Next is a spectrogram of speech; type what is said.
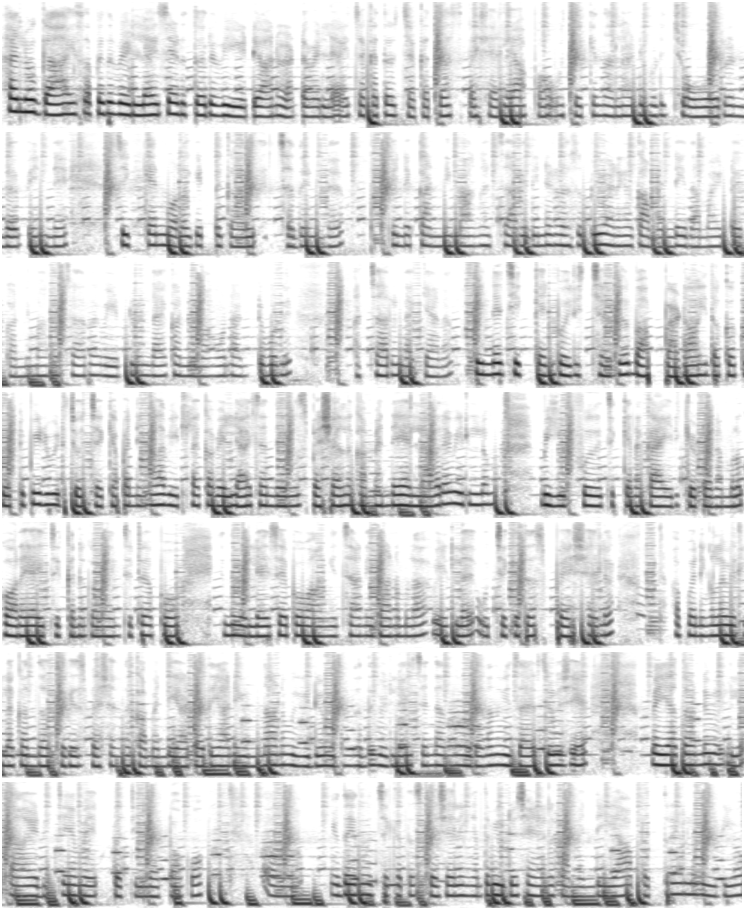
Hello guys അപ്പോൾ ഇത് വെള്ളിയാഴ്ച എടുത്തൊരു വീഡിയോ ആണ് കേട്ടോ. വെള്ളിയാഴ്ചക്കത്തെ ഉച്ചക്കത്തെ സ്പെഷ്യൽ അപ്പോൾ ഉച്ചയ്ക്ക് നല്ല അടിപൊളി ചോറുണ്ട്. പിന്നെ ചിക്കൻ മുളകിട്ട് കറി വെച്ചതുണ്ട്. പിന്നെ കണ്ണിമാങ്ങച്ചാർ ഇതിന്റെ റെസിപ്പി വേണമെങ്കിൽ കമന്റ് ചെയ്താൽ മതിട്ടോ കണ്ണിമാങ്ങച്ചാർ വീട്ടിലുണ്ടായ കണ്ണിമാങ്ങ കൊണ്ട് അടിപൊളി അച്ചാറുണ്ടാക്കിയാണ്. പിന്നെ ചിക്കൻ പൊരിച്ചത് പപ്പടം ഇതൊക്കെ കൂട്ടി പിടി പിടിച്ച് ഉച്ചയ്ക്ക്. അപ്പം നിങ്ങളെ വീട്ടിലൊക്കെ വെള്ളിയാഴ്ച എന്തെങ്കിലും സ്പെഷ്യൽ കമന്റ് ചെയ്യുക എല്ലാവരുടെ വീട്ടിലും ബീഫ് ചിക്കനൊക്കെ ആയിരിക്കും കേട്ടോ. നമ്മൾ കുറേ ആയി ചിക്കനൊക്കെ വാങ്ങിച്ചിട്ട് അപ്പോൾ ഇന്ന് വെള്ളിയാഴ്ച ഇപ്പോൾ വാങ്ങിച്ചാണ്. ഇതാണ് നമ്മളെ വീട്ടിലെ ഉച്ചയ്ക്കത്തെ സ്പെഷ്യൽ അപ്പോൾ നിങ്ങളുടെ വീട്ടിലൊക്കെ എന്താ ഉച്ചയ്ക്ക് സ്പെഷ്യൽ എന്ന് കമന്റ് ചെയ്യാട്ടോ അത് ഞാൻ ഇന്നാണ് വീഡിയോ ഇടുന്നത്. വെള്ളിയാഴ്ചന്റെ അന്ന് വിടണമെന്ന് വിചാരിച്ചു. പക്ഷേ വയ്യാത്തതുകൊണ്ട് വലിയ എഡിറ്റ് ചെയ്യാൻ പറ്റിയില്ല കേട്ടോ അപ്പോൾ ഇതായിരുന്നു ഉച്ചക്കത്തെ സ്പെഷ്യൽ ഇങ്ങനത്തെ വീഡിയോ ചെയ്യണമെങ്കിൽ കമന്റ് ചെയ്യുക അപ്പോൾ ഇത്രയുള്ള വീഡിയോ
